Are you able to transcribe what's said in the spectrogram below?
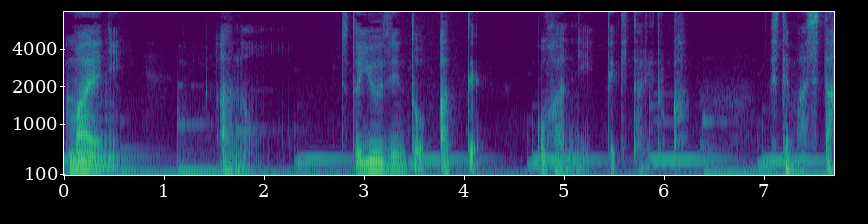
前に、あの、ちょっと友人と会ってご飯に行ってきたりとかしてました。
